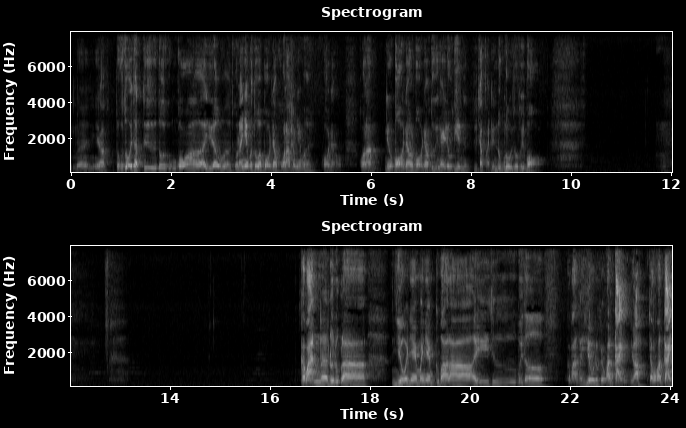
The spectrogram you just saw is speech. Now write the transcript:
Đấy hiểu tôi có dỗi thật chứ tôi cũng có ấy gì đâu mà còn anh em mà tôi mà bỏ nhau khó lắm anh em ơi. Khó nhau khó lắm. Nếu bỏ nhau bỏ nhau từ cái ngày đầu tiên chứ chẳng phải đến lúc nổi rồi mới bỏ. Các bạn ờ, đôi lúc là nhiều anh em anh em cứ bảo là ấy chứ bây giờ các bạn phải hiểu được cái hoàn cảnh nhỉ trong cái hoàn cảnh.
